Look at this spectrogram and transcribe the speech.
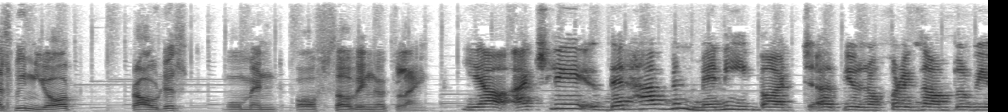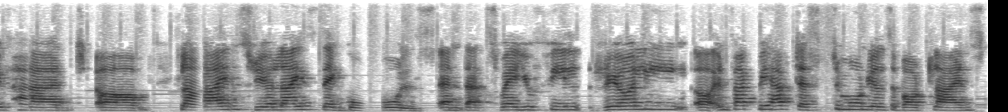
has been your proudest moment of serving a client? Yeah, actually, there have been many, but uh, you know, for example, we've had um, clients realize their goals, and that's where you feel really. Uh, in fact, we have testimonials about clients,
